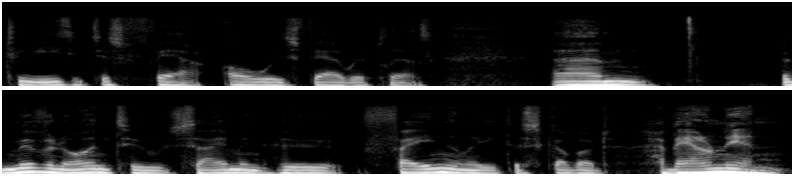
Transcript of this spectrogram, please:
too easy, just fair. Always fair with players. Um, But moving on to Simon, who finally discovered Hibernian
